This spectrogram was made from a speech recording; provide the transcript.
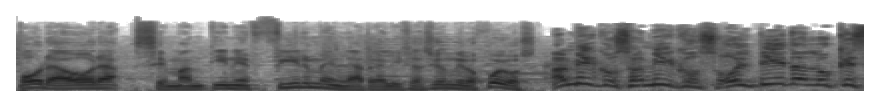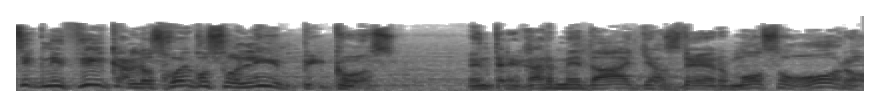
por ahora se mantiene firme en la realización de los Juegos. Amigos, amigos, olvidan lo que significan los Juegos Olímpicos. Entregar medallas de hermoso oro,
